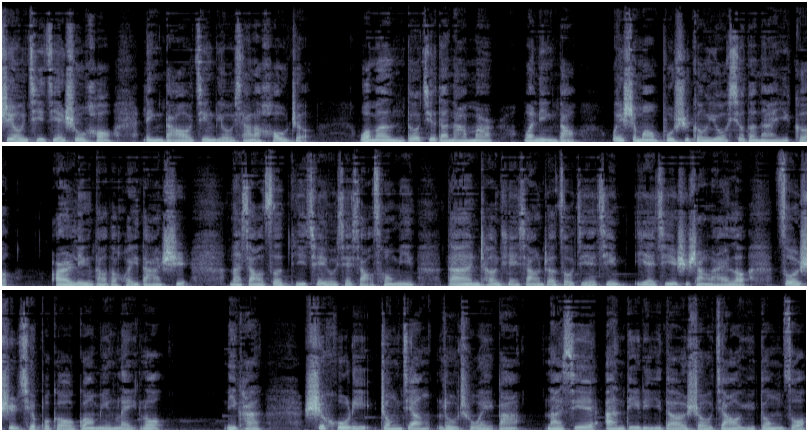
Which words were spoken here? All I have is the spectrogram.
试用期结束后，领导竟留下了后者，我们都觉得纳闷儿，问领导为什么不是更优秀的那一个？而领导的回答是：那小子的确有些小聪明，但成天想着走捷径，业绩是上来了，做事却不够光明磊落。你看，是狐狸终将露出尾巴，那些暗地里的手脚与动作，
